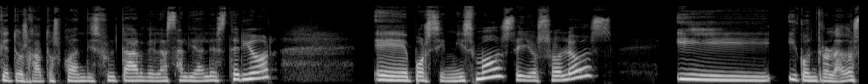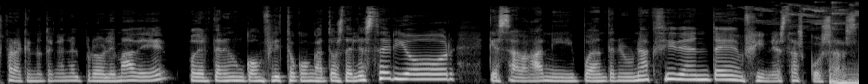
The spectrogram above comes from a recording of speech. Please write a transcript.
que tus gatos puedan disfrutar de la salida al exterior eh, por sí mismos, ellos solos, y, controlados para que no tengan el problema de poder tener un conflicto con gatos del exterior, que salgan y puedan tener un accidente, en fin, estas cosas.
